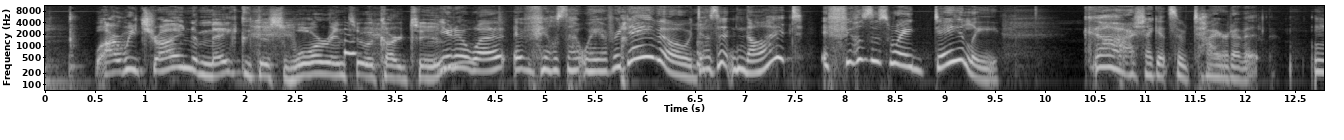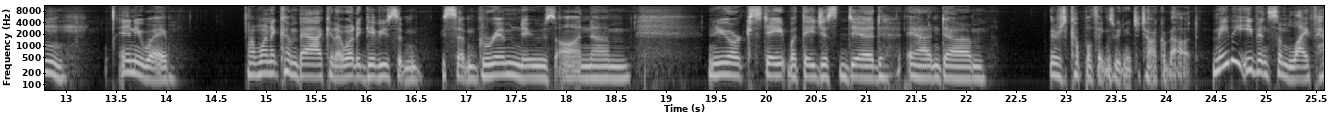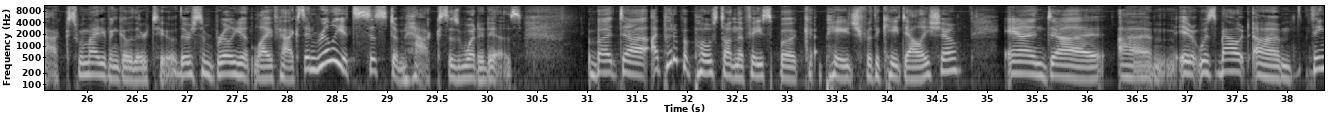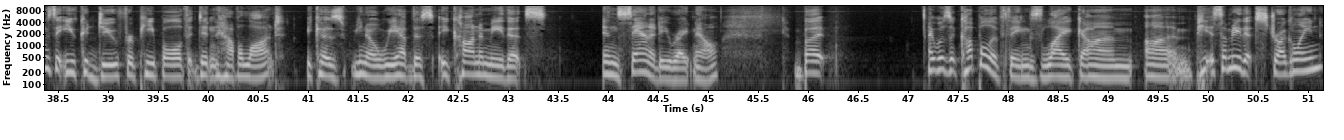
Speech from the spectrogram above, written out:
Are we trying to make this war into a cartoon? You know what? It feels that way every day, though, does it not? It feels this way daily. Gosh, I get so tired of it. Mm. Anyway, I want to come back and I want to give you some some grim news on um, New York State, what they just did, and um, there's a couple things we need to talk about. Maybe even some life hacks. We might even go there too. There's some brilliant life hacks, and really, it's system hacks, is what it is. But uh, I put up a post on the Facebook page for the Kate Dalley Show, and uh, um, it was about um, things that you could do for people that didn't have a lot, because you know we have this economy that's insanity right now. But it was a couple of things like um, um, somebody that's struggling,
